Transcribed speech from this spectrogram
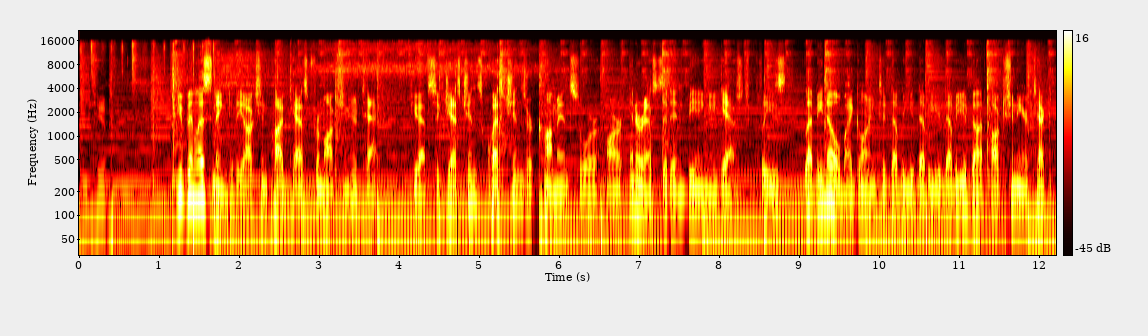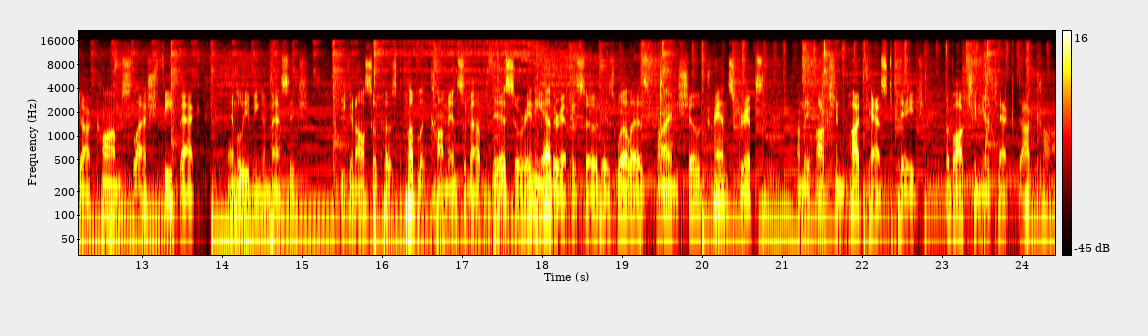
You too. You've been listening to the Auction Podcast from Auctioneer Tech. If you have suggestions, questions, or comments, or are interested in being a guest, please let me know by going to www.auctioneertech.com slash feedback and leaving a message. You can also post public comments about this or any other episode, as well as find show transcripts on the Auction Podcast page of auctioneertech.com.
